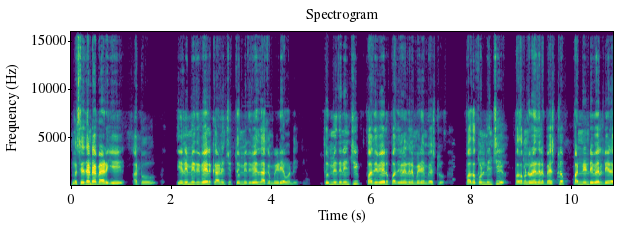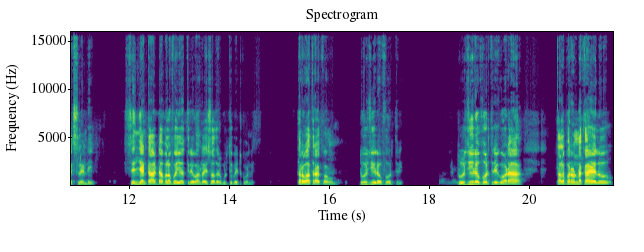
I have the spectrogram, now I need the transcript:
ఇంకా సిజంటా బ్యాడ్కి అటు ఎనిమిది వేలు కానించి తొమ్మిది వేలు దాకా మీడియం అండి. తొమ్మిది నుంచి పదివేలు పదివేల ఎనిమిది మీడియం బెస్ట్లు. పదకొండు నుంచి పదకొండు వేల ఎనిమిది బెస్ట్లు పన్నెండు వేలు డీలక్స్లు అండి. Syngenta double five three one రైస్ సోదరు గుర్తుపెట్టుకోండి తర్వాత రకం two zero four three. Two zero four three కూడా తలపరున్న కాయలు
